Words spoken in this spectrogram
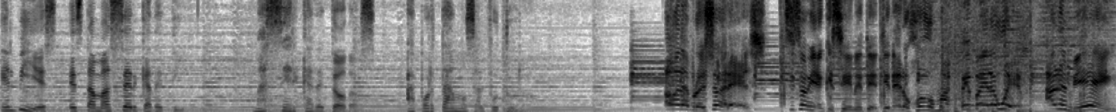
El BIES está más cerca de ti, más cerca de todos. Aportamos al futuro. Hola profesores, si sabían que CNT tiene los juegos más pepa de la web, hablen bien.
